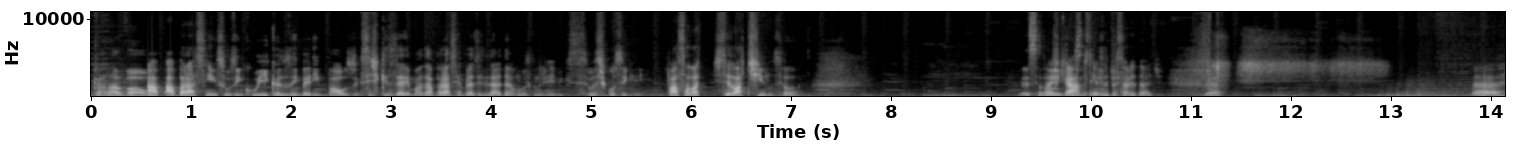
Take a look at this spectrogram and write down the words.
carnaval. A- abracem isso, usem cuicas, usem berimbaus, o que vocês quiserem, mas abracem a brasilidade da música nos remixes, se vocês conseguirem. Faça la ser latino, sei lá. Excelente. Acho que a Arms tem essa personalidade. É.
